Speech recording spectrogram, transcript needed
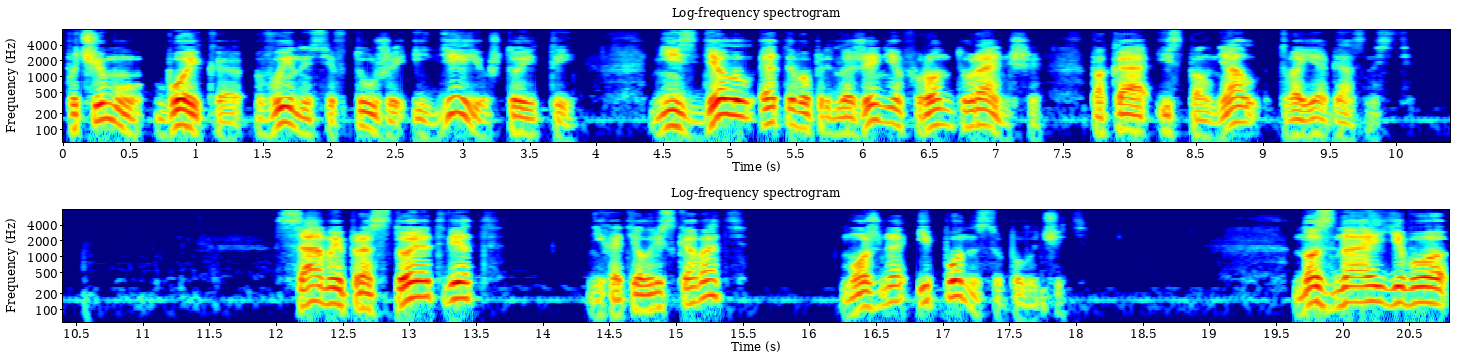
Почему Бойко, выносив ту же идею, что и ты, не сделал этого предложения фронту раньше, пока исполнял твои обязанности? Самый простой ответ — не хотел рисковать. Можно и по носу получить. Но, зная его,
